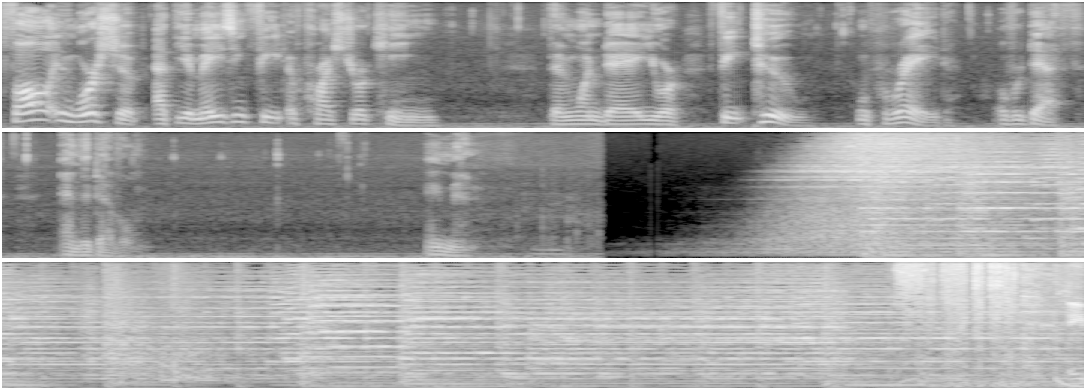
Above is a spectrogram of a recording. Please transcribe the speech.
fall in worship at the amazing feet of Christ your King. Then one day your feet too will parade over death and the devil. Amen. A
